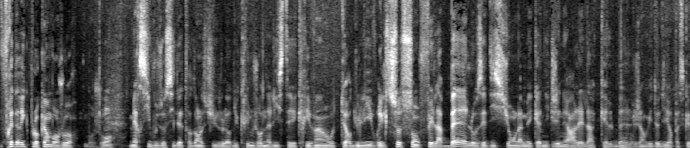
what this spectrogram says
Frédéric Ploquin, bonjour. Bonjour. Merci vous aussi d'être dans le studio de l'heure du crime, journaliste et écrivain auteur du livre. Ils se sont fait la belle aux éditions La Mécanique Générale. Et là, quelle belle, j'ai envie de dire, parce que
